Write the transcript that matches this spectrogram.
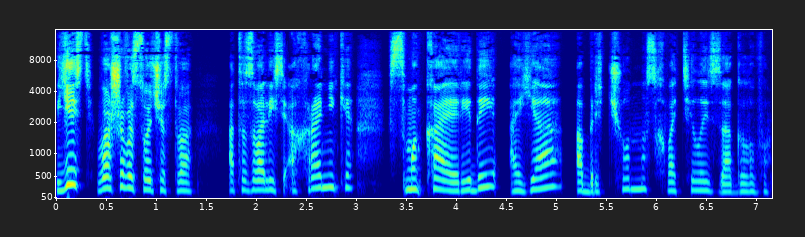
«Есть, ваше высочество!» — отозвались охранники, смыкая ряды, а я обреченно схватилась за голову.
